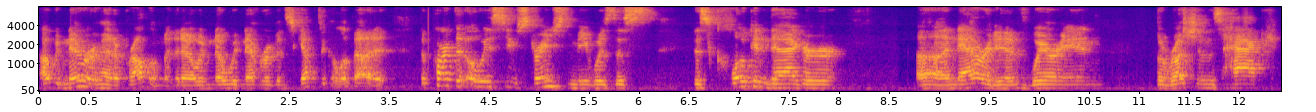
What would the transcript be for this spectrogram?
I would never have had a problem with it. I would, I would never have been skeptical about it. The part that always seemed strange to me was this, this cloak and dagger uh, narrative wherein the Russians hack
